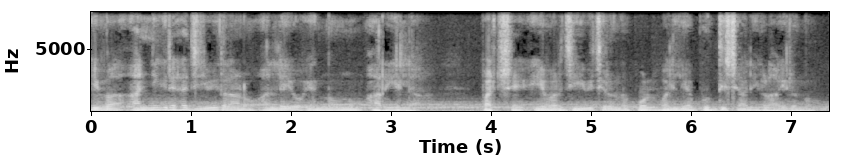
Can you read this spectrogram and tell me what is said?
ഇവ അന്യഗ്രഹ ജീവികളാണോ അല്ലയോ എന്നൊന്നും അറിയില്ല. പക്ഷേ ഇവർ ജീവിച്ചിരുന്നപ്പോൾ വലിയ ബുദ്ധിശാലികളായിരുന്നു.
